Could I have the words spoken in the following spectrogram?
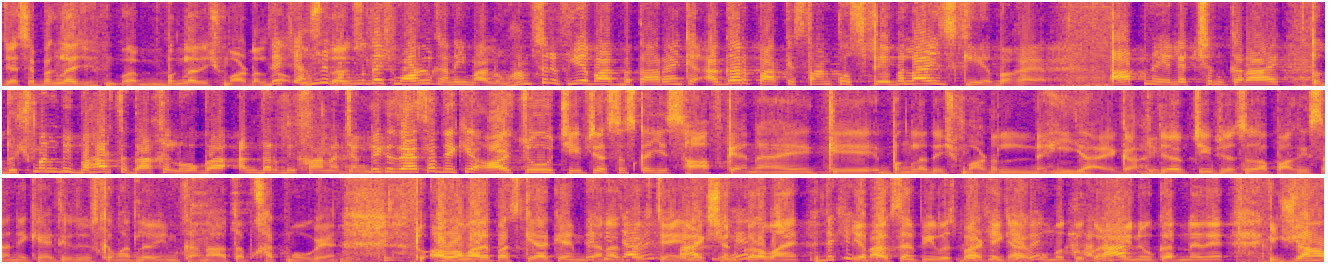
جیسے بنگلہ دیش ماڈل دیکھیں ہمیں بنگلہ دیش ماڈل کا نہیں معلوم۔ ہم صرف یہ بات بتا رہے ہیں کہ اگر پاکستان کو سٹیبلائز کیے بغیر آپ نے الیکشن کرائے تو دشمن بھی باہر سے داخل ہوگا اندر بھی خانہ جنگ لیکن ایسا دیکھیں آج جو چیف جسٹس کا یہ صاف کہنا ہے کہ بنگلہ دیش ماڈل نہیں آئے گا۔ جب چیف جسٹس آپ پاکستان نے کہتی ہے تو اس کا مطلب امکانات اب ختم ہو گئے۔ ہیں تو اب ہمارے پاس کیا کیا امکانات بچتے ہیں؟ الیکشن کروائیں یا پاکستان پیپلز پارٹی کی حکومت کو کنٹینیو کرنے دیں یا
